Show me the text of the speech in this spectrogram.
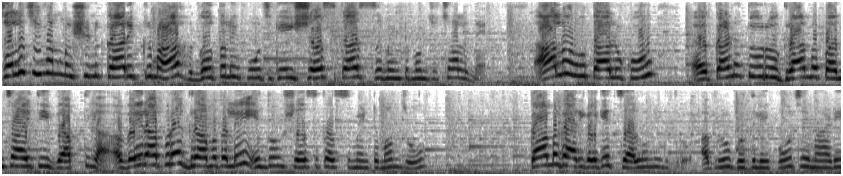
ಜಲಜೀವನ್ ಮಿಷನ್ ಕಾರ್ಯಕ್ರಮ, ಗೋತಲಿ ಪೂಜೆಗೆ ಶಾಸಕ ಸಿಮೆಂಟ್ ಮಂಜು ಚಾಲನೆ. ಆಲೂರು ತಾಲೂಕು ಕಣತೂರು ಗ್ರಾಮ ಪಂಚಾಯಿತಿ ವ್ಯಾಪ್ತಿಯ ವೈರಾಪುರ ಗ್ರಾಮದಲ್ಲಿ ಇಂದು ಶಾಸಕ ಸಿಮೆಂಟ್ ಮಂಜು ಕಾಮಗಾರಿಗಳಿಗೆ ಚಾಲನೆ ನೀಡಿದರು. ಅವರು ಗುದ್ದಲಿ ಪೂಜೆ ಮಾಡಿ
